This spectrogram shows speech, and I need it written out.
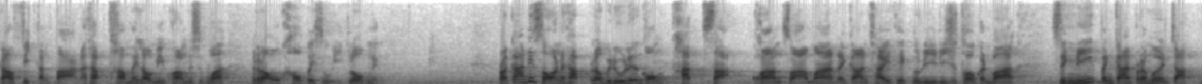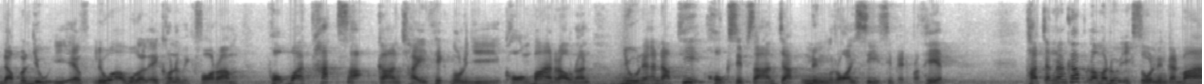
กราฟิกต่างๆนะครับทำให้เรามีความรู้สึกว่าเราเข้าไปสู่อีกโลกหนึ่ง ประการที่สองนะครับเราไปดูเรื่องของทักษะความสามารถในการใช้เทคโนโลยีดิจิทัลกันบ้าง สิ่งนี้เป็นการประเมินจาก WEF หรือว่า World Economic Forum พบว่าทักษะการใช้เทคโนโลยีของบ้านเรานั้น อยู่ในอันดับที่ 63 จาก 141 ประเทศ ถัดจากนั้นครับเรามาดูอีกส่วนหนึ่งกันบ้าง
